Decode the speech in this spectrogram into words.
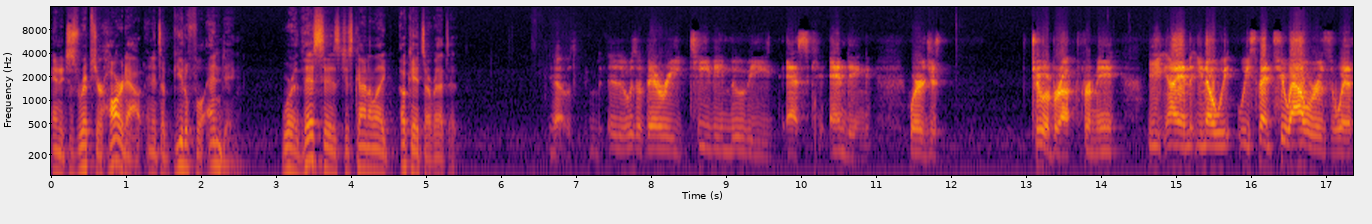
and it just rips your heart out, and it's a beautiful ending. Where this is just kind of like, okay, it's over, that's it. Yeah, it was, it was a very TV movie esque ending, where just too abrupt for me. And you know, we we spent two hours with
